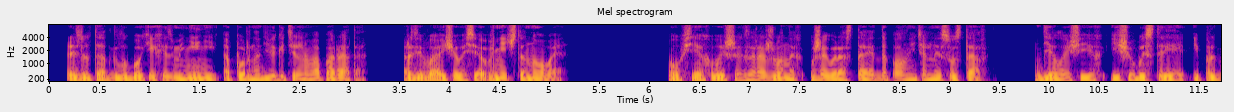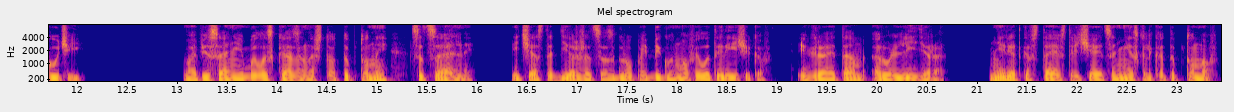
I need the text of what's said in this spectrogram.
– результат глубоких изменений опорно-двигательного аппарата, развивающегося в нечто новое. У всех высших зараженных уже вырастает дополнительный сустав, делающий их еще быстрее и прыгучей. В описании было сказано, что топтуны социальны и часто держатся с группой бегунов и лотерейщиков, играя там роль лидера. Нередко в стае встречается несколько топтунов.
